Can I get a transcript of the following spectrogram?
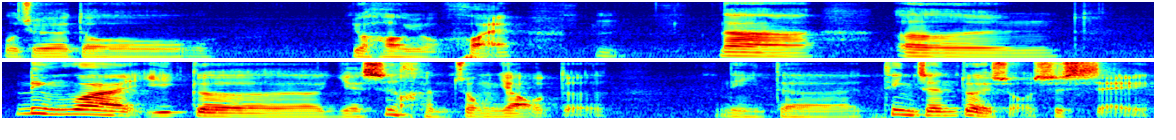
我觉得都有好有坏。嗯，那嗯。另外一个也是很重要的，你的竞争对手是谁？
